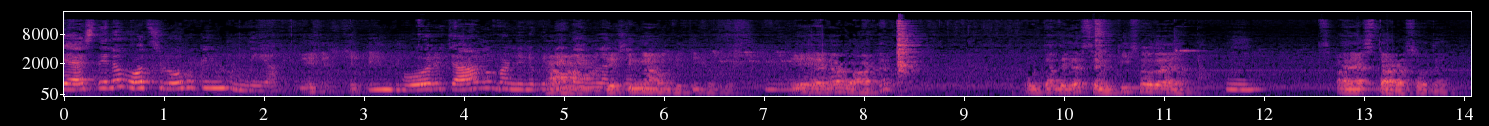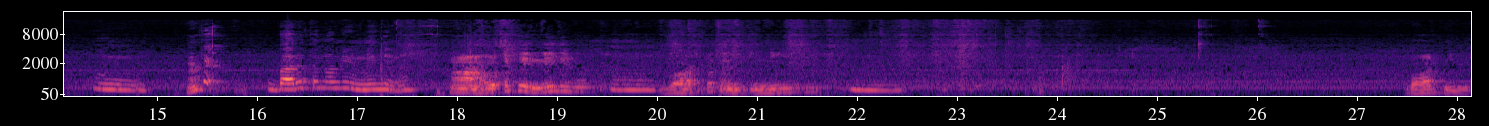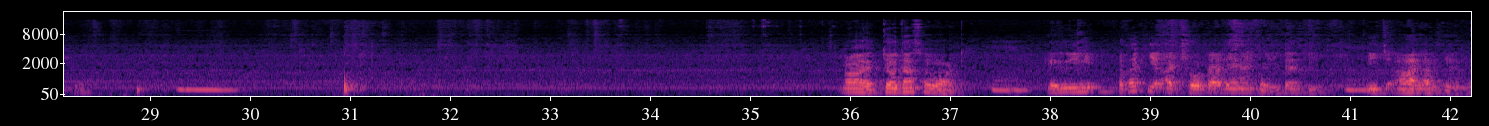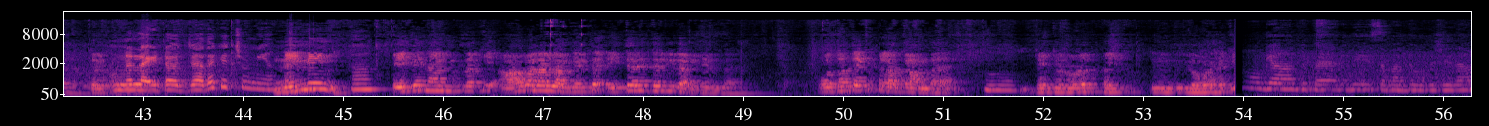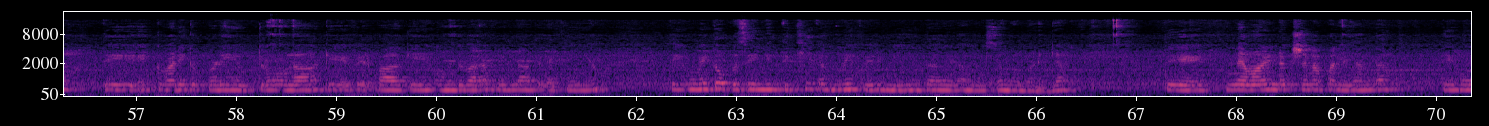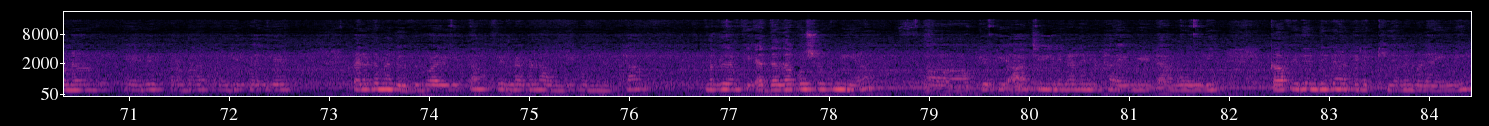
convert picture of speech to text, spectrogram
ਗੈਸ ਤੇ ਨਾ ਬਹੁਤ ਸਲੋ ਕੁਕਿੰਗ ਹੁੰਦੀ ਆ। ਇਹ ਤੇ ਛੇਤੀ ਹੁੰਦੀ ਹੋਰ ਚਾਹ ਨੂੰ ਬਣਨੇ ਨੂੰ ਕਿੰਨਾ ਟਾਈਮ ਲੱਗ ਜੇ ਕਿੰਨਾ ਜਾਂਦਾ? ਉਹ ਦਿੱਤੀ ਹੋਵੇ ਇਹ ਹੈਗਾ ਵਾਟ। ਉਦਾਂ ਦੇ 3700 ਦਾ ਹੈ ਹੂੰ। ਆਇਆ 1700 ਦਾ। ਹੂੰ। ਹਾਂ? ਬਾਹਰ ਤਾਂ ਨਾਲ ਹੀ ਨਹੀਂ ਦੇਣਾ ਹਾਂ ਉਹ ਤਾਂ ਫਿਰ ਨਹੀਂ ਦੇਣਾ ਹੂੰ। ਵਾਟ ਪਤਾ ਨਹੀਂ ਕਿੰਨੀ ਹੈ। ਵਾਟ ਨਹੀਂ ਲਿਖਿਆ 1400 ਵਾਟ ਲੇਕਿਨ ਇਹ ਨਹੀਂ ਪਤਾ ਕੀ ਆ ਛੋਟਾ ਦੇਣਾ ਚਾਹੀਦਾ ਸੀ ਵਿੱਚ ਆ ਲੱਗ ਜਾਂਦਾ ਹੈ। ਚਲੋ। ਉਹਨਾਂ ਲਾਈਟ ਜ਼ਿਆਦਾ ਖਿੱਚੂਗੀ ਆ ਨਹੀਂ ਨਹੀਂ। ਹਾਂ। ਇਹਦੇ ਨਾਲ ਮਤਲਬ ਕਿ ਆਹ ਵਾਲਾ ਲੱਗ ਜਾਂਦਾ ਇੱਧਰ ਇੱਧਰ ਵੀ ਲੱਗ ਜਾਂਦਾ ਹੈ। ਉਦੋਂ ਤੇ ਇੱਕ ਪਲੱਗ ਆਉਂਦਾ ਹੈ। ਜੇ ਜ਼ਰੂਰਤ ਪਈ ਲੋੜ ਹੈਗੀ। ਹੋ ਗਿਆ ਦੁਪਹਿਰ ਦੇ ਸਵਾ ਦੋ ਵਜੇ ਦਾ ਤੇ ਇੱਕ ਵਾਰੀ ਕੱਪੜੇ ਉਤਰੋਂ ਲਾ ਕੇ ਫਿਰ ਪਾ ਕੇ ਹੁਣ ਦੁਬਾਰਾ ਫਿਰ ਲਾ ਕੇ ਲੈ ਕੇ ਆਈ ਹਾਂ ਤੇ ਹੁਣੇ ਧੁੱਪ ਸੀ ਨਹੀਂ ਤਿੱਖੀ ਤਾਂ ਹੁਣੇ ਫਿਰ ਮੀਂਹ ਦਾ ਜਿਹੜਾ ਮੌਸਮ ਆ ਬਣ ਗਿਆ। ਤੇ ਨਵਾਂ ਇੰਡਕਸ਼ਨ ਆਪਾਂ ਲੈ ਜਾਂਦਾ ਤੇ ਹੁਣ ਇਹਦੇ ਉੱਪਰ ਬਣਾਉਂਗੀ ਪਹਿਲੇ ਪਹਿਲੇ ਤਾਂ ਮੈਂ ਦੁੱਧ ਬੋਇਲ ਕੀਤਾ, ਫਿਰ ਮੈਂ ਬਣਾਉਂਗੀ ਹੁਣ ਮਿੱਠਾ। ਮਤਲਬ ਕਿ ਇਦਾਂ ਦਾ ਕੁਝ ਨਹੀਂ ਆ। ਕਿਉਂਕਿ ਆ ਚੀਜ਼ ਇਹਨਾਂ ਨੇ ਮਿਠਾਈ ਮੇਟ ਆ, ਉਹ ਦੀ ਕਾਫੀ ਦਿਨ ਦੀ ਲਿਆ ਕੇ ਰੱਖੀ ਆ, ਮੈਂ ਬਣਾਈ ਨਹੀਂ।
